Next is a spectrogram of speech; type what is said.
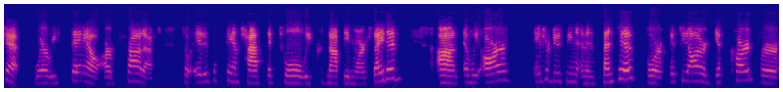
ship, where we sail, our product. So it is a fantastic tool. We could not be more excited. Um, and we are introducing an incentive for a $50 gift card for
